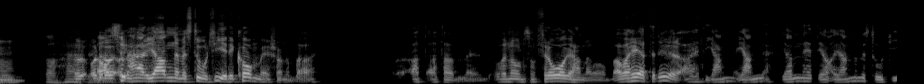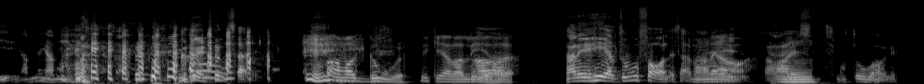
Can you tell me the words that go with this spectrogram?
Mm. Oh, och, och, då, så- det här Janne med stor tid, det kommer ifrån och bara att, att han, det var någon som frågade honom, och bara, vad heter du då? Jag heter Janne, Janne, Janne heter jag, Janne med stort J, Janne, Janne. Fan vad god. Vilken jävla lirare. Han är ju helt ofarlig så här, men han är ju Ja. ja, han är Mm. smått obehaglig.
